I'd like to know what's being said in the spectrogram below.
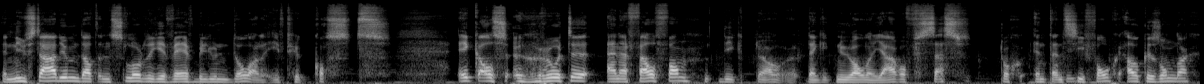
Een nieuw stadium dat een slordige 5 biljoen dollar heeft gekost. Ik als grote NFL-fan, die ik nou, denk ik nu al een jaar of zes toch intensief volg, elke zondag,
